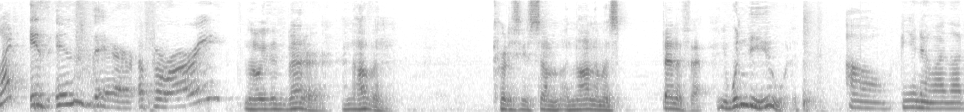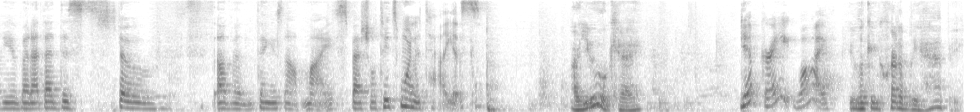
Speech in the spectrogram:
What is in there? A Ferrari? No, even better, an oven. Courtesy of some anonymous benefactor. It wouldn't be you, would it? Oh, you know I love you, but I, that this stove oven thing is not my specialty. It's more Natalia's. Are you okay? Yep, great. Why? You look incredibly happy.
